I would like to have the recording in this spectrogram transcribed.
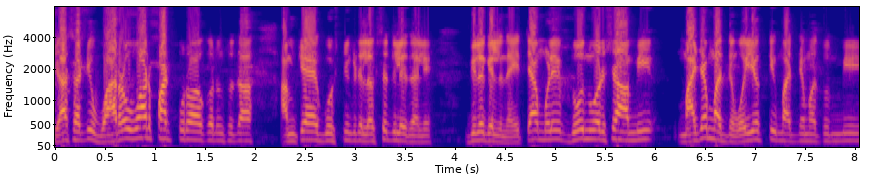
यासाठी वारंवार पाठपुरावा करून सुद्धा आमच्या या गोष्टींकडे लक्ष दिले झाले दिलं गेलं नाही. त्यामुळे दोन वर्ष आम्ही माझ्या माध्यम वैयक्तिक माध्यमातून मी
